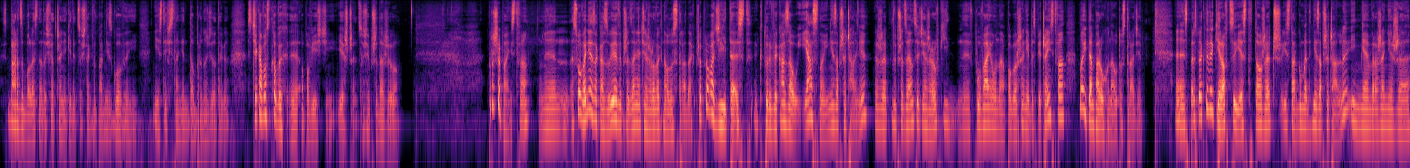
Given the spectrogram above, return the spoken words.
Jest bardzo bolesne doświadczenie, kiedy coś tak wypadnie z głowy i nie jesteś w stanie dobrnąć do tego. Z ciekawostkowych y, opowieści jeszcze, co się przydarzyło. Proszę Państwa, y, Słowenia zakazuje wyprzedzania ciężarówek na autostradach. Przeprowadzili test, który wykazał jasno i niezaprzeczalnie, że wyprzedzające ciężarówki y, wpływają na pogorszenie bezpieczeństwa, no i tempa ruchu na autostradzie. Y, z perspektywy kierowcy jest to rzecz, jest to argument niezaprzeczalny i miałem wrażenie, że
